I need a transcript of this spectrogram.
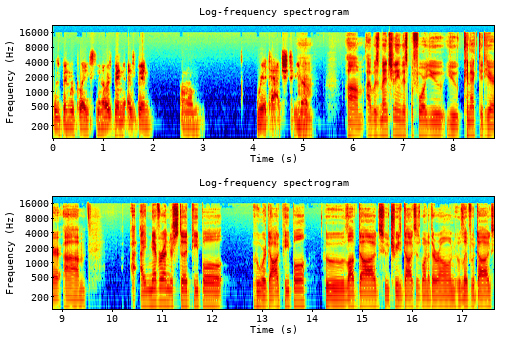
has been replaced. You know, has been has been um, reattached. You know. Mm-hmm. Um, I was mentioning this before you you connected here. Um, I, I never understood people who were dog people who loved dogs, who treated dogs as one of their own, who lived with dogs.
